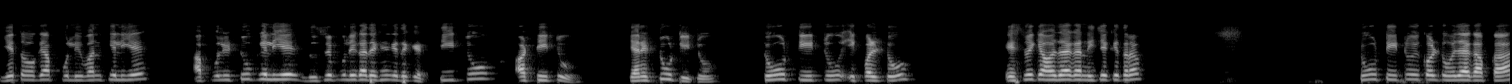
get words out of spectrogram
ये तो हो गया पुली वन के लिए। अब पुली टू के लिए दूसरे पुली का देखेंगे, देखिए टी टू और टी टू यानी two T two two T two equal to इसमें क्या हो जाएगा नीचे की तरफ़? Two T two equal to हो जाएगा आपका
